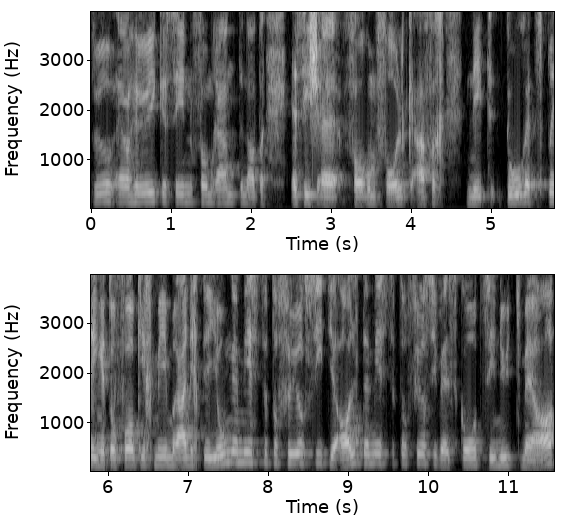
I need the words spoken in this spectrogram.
für Erhöhungen sind vom Rentenalter. Es ist äh, vor dem Volk einfach nicht durchzubringen. Da frage ich mich immer eigentlich, die Jungen müssten dafür sein, die Alten müssten dafür sein, weil es geht sie nicht mehr an.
